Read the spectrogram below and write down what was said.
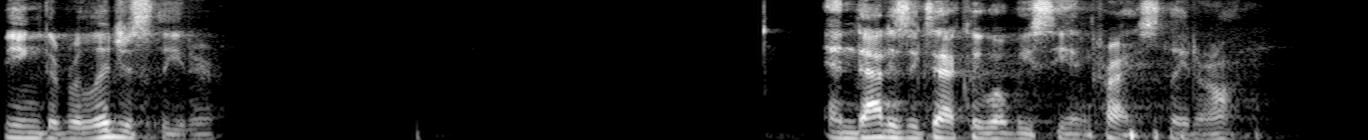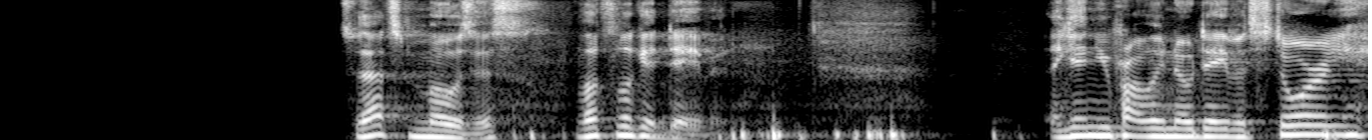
being the religious leader. And that is exactly what we see in Christ later on. So that's Moses. Let's look at David. Again, you probably know David's story,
